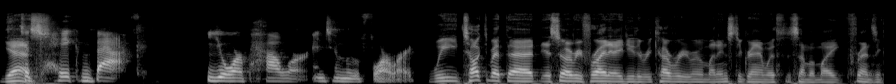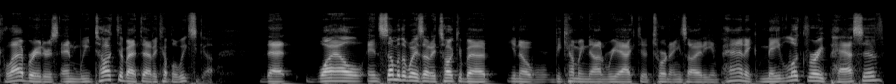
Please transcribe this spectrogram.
yes. to take back your power and to move forward We talked about that. So every Friday I do the recovery room on Instagram with some of my friends and collaborators. And we talked about that a couple of weeks ago. That while in some of the ways that I talk about, you know, becoming non-reactive toward anxiety and panic may look very passive,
